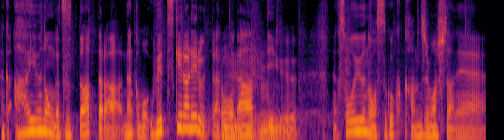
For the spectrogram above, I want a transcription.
なんかああいうのがずっとあったらなんかもう植え付けられるだろうなっていう。なんかそういうのをすごく感じましたね。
